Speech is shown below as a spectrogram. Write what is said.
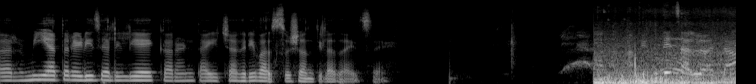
तर मी आता रेडी झालेली आहे कारण ताईच्या घरी वास्तुशांतीला जायचं आहे आम्ही कुठे चाललो आता?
